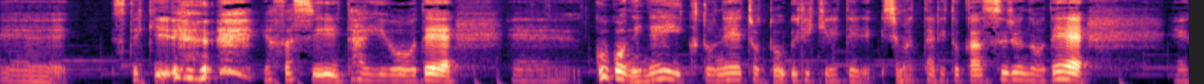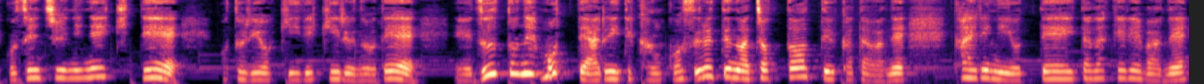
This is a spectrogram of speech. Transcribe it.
えー、素敵 優しい対応で、えー、午後にね行くとねちょっと売り切れてしまったりとかするので、えー、午前中にね来てお取り置きできるので、えー、ずっとね、持って歩いて観光するっていうのはちょっとっていう方はね、帰りに寄っていただければね、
